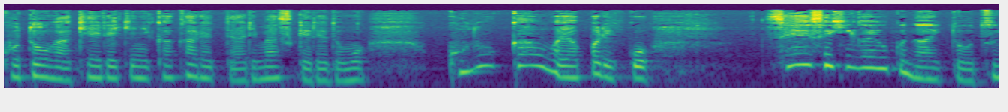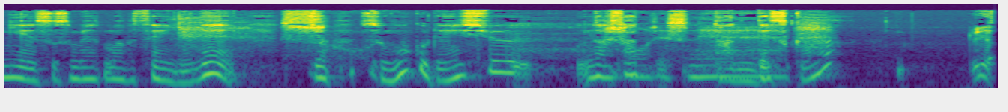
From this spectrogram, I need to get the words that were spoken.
ことが経歴に書かれてありますけれども、この間はやっぱりこう成績が良くないと次へ進めませんよね。すごく練習なさったんですか？いや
